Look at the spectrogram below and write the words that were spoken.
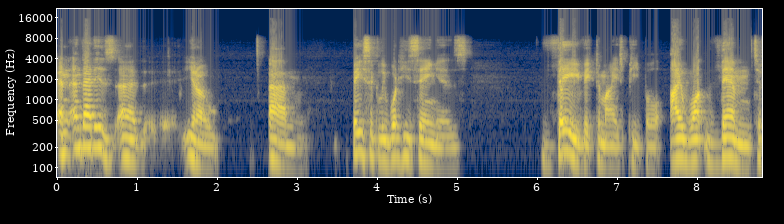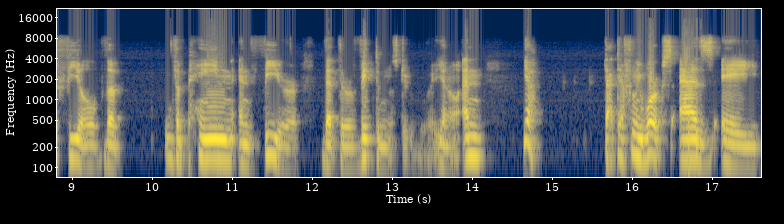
and and that is, uh, you know, um, basically what he's saying is they victimize people. I want them to feel the the pain and fear that their victims do, you know. And yeah, that definitely works as a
